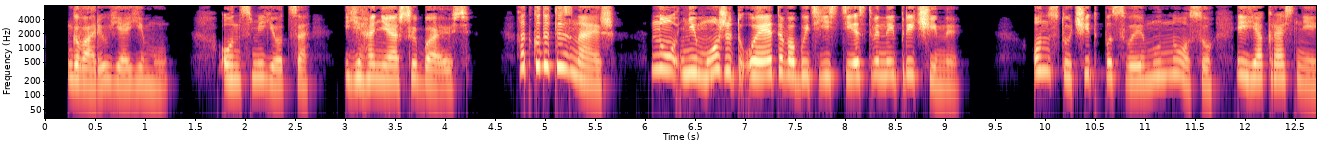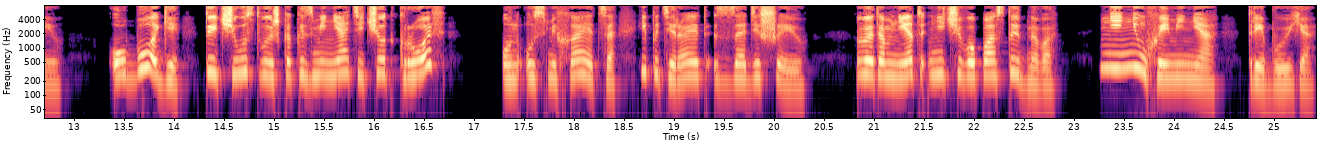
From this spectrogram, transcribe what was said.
— говорю я ему. Он смеется. «Я не ошибаюсь». «Откуда ты знаешь? Ну, не может у этого быть естественной причины». Он стучит по своему носу, и я краснею. «О боги, ты чувствуешь, как из меня течет кровь?» Он усмехается и потирает сзади шею. «В этом нет ничего постыдного». «Не нюхай меня!» — требую я.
